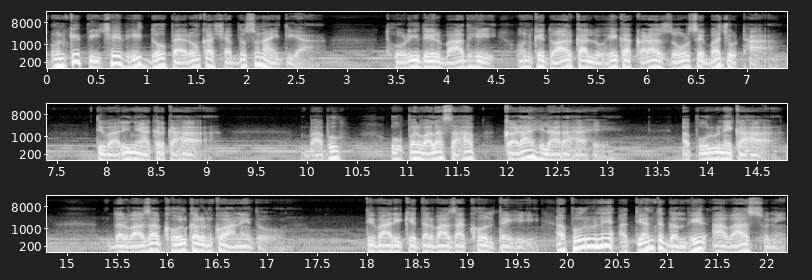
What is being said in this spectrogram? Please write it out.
उनके पीछे भी दो पैरों का शब्द सुनाई दिया। थोड़ी देर बाद ही उनके द्वार का लोहे का कड़ा ज़ोर से बज उठा। तिवारी ने आकर कहा, बाबू, ऊपर वाला साहब कड़ा हिला रहा है। अपूर्व ने कहा, दरवाज़ा खोलकर उनको आने दो। तिवारी के दरवाज़ा खोलते ही अपूर्व ने अत्यंत गंभीर आवाज़ सुनी,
